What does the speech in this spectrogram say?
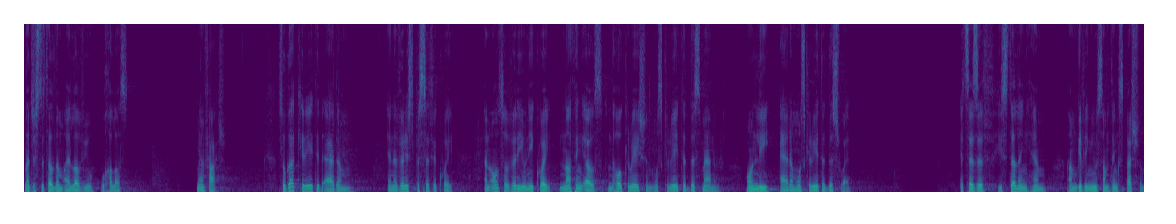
Not just to tell them, I love you, وخلاص. ما ينفعش. So God created Adam in a very specific way and also a very unique way. Nothing else in the whole creation was created this manner. Only Adam was created this way. It's as if he's telling him, I'm giving you something special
